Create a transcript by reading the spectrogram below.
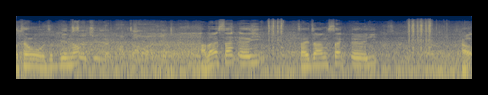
好，看我这边哦。社区人跑招啊，越走好，了三二一，再张三二一，好。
